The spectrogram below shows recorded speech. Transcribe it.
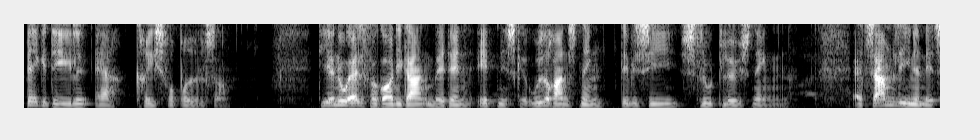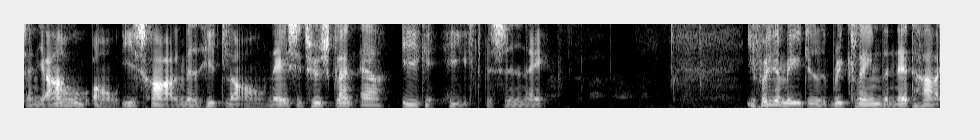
Begge dele er krigsforbrydelser. De er nu alt for godt i gang med den etniske udrensning, det vil sige slutløsningen. At sammenligne Netanyahu og Israel med Hitler og Nazi-Tyskland er ikke helt ved siden af. Ifølge mediet Reclaim the Net har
